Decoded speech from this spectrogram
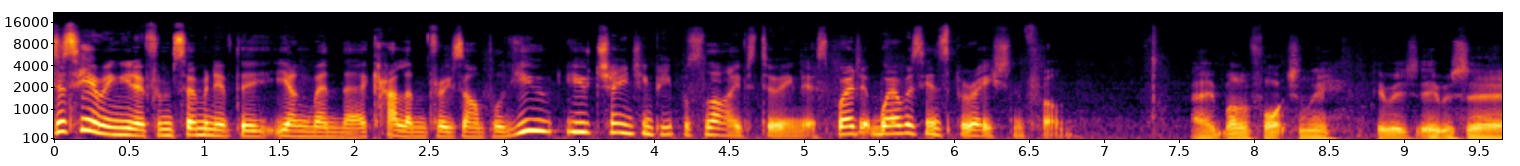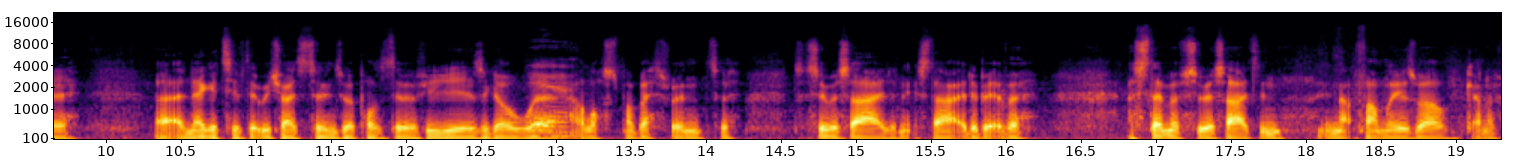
just hearing, you know, from so many of the young men there, Callum, for example, you you changing people's lives doing this. Where did, where was the inspiration from? Uh, well, unfortunately, it was it was uh, a negative that we tried to turn into a positive a few years ago, where yeah. I lost my best friend to, to suicide, and it started a bit of a, a stem of suicides in in that family as well, kind of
